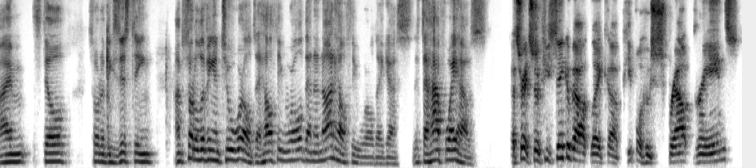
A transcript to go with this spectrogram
I'm still sort of existing. I'm sort of living in two worlds: a healthy world and a not healthy world. I guess it's a halfway house. That's right. So if you think about like uh, people who sprout grains,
